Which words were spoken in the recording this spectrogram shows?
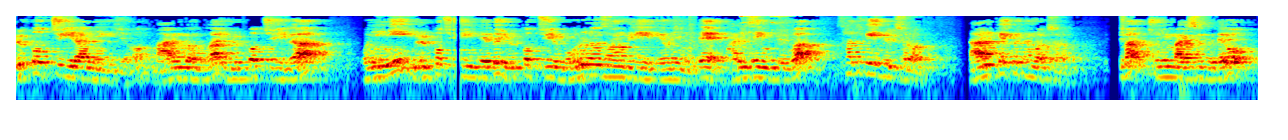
율법주의라는 얘기죠. 많은 경우가 율법주의가 본인이 율법주의인데도 율법주의를 모르는 상황들이 되어지는데 바리새인들과 사두개인들처럼 나는 깨끗한 것처럼 그렇지만 주님 말씀 그대로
